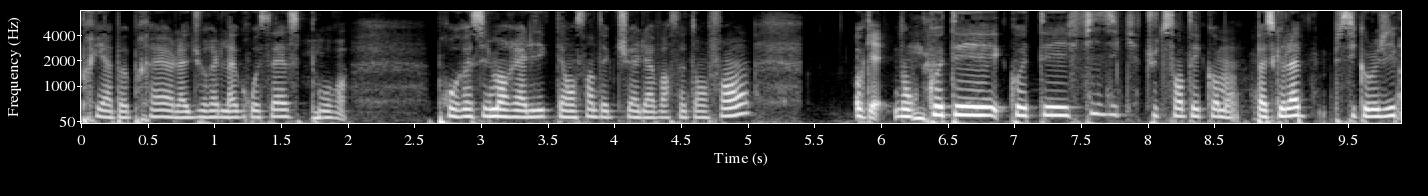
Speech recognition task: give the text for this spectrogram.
pris à peu près la durée de la grossesse pour progressivement réaliser que tu es enceinte et que tu allais avoir cet enfant. Ok, donc côté, côté physique, tu te sentais comment? Parce que là, psychologique,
